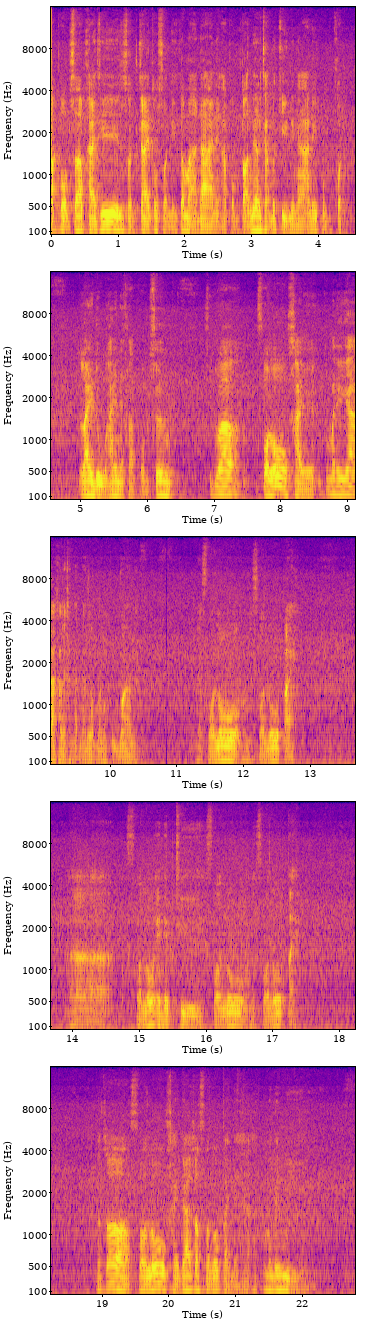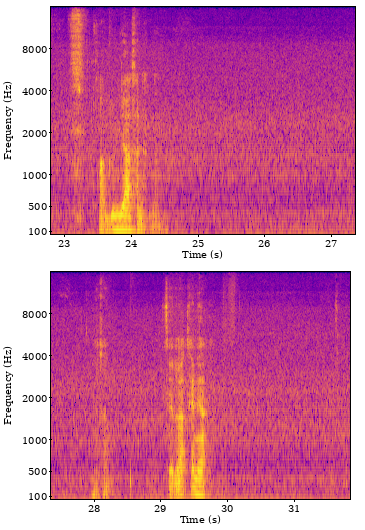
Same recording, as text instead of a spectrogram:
ครับผมสำหรับใครที่สนใจตรงส่วนนี้ก็มาได้นะครับผมต่อเนื่องจากเมื่อกี้นี่นะอันนี้ผมกดไล่ดูให้นะครับผมซึ่งคิดว่า follow ใครก็ไม่ได้ยากอะไรขนาดนั้นหรอกมั้งผมว่านะแต่ follow follow ไปเอ่อ follow NFT follow follow ไป แล้วก็ follow ใครได้ก็ follow ไปนะฮะไม่ได้มีความยุ่งยากขนาดนั้นนะครับ เสร็จแล้วแค่เนี้ย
